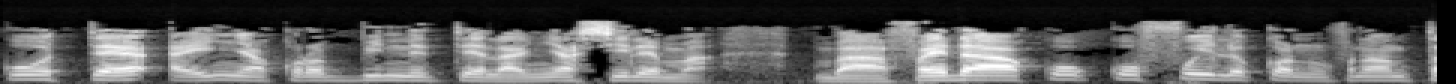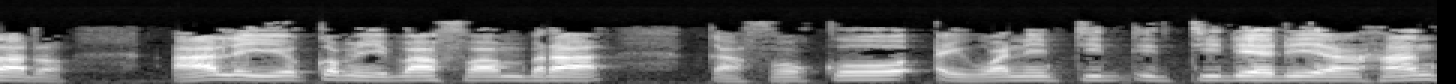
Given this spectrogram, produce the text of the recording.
k'o tɛ a ye ɲakɔrɔ bin ne tɛ la ɲasi le ma nba fayida ko ko foyi le kɔni fana t'a dɔn ale ye komi i b'a fɔ an bara k'a fɔ ko ayiwa ni tidɛri yan han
